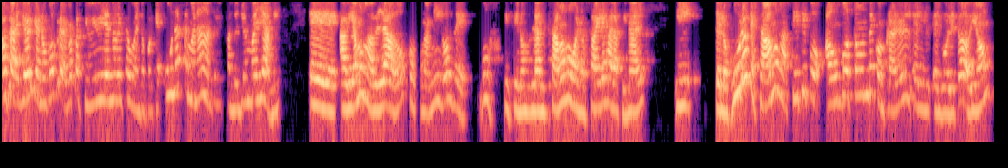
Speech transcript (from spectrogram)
O sea, yo decía, no puedo creer lo que estoy viviendo en este momento, porque una semana antes, estando yo en Miami, eh, habíamos hablado con amigos de, uff, y si nos lanzamos a Buenos Aires a la final, y te lo juro que estábamos así, tipo, a un botón de comprar el, boleto de avión,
